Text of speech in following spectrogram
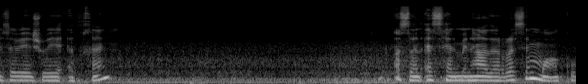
أسويها شوية أثخن. أصلا أسهل من هذا الرسم ماكو.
